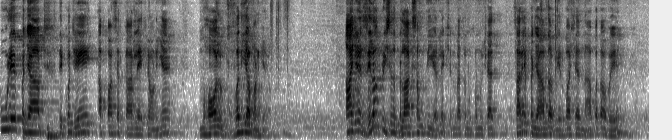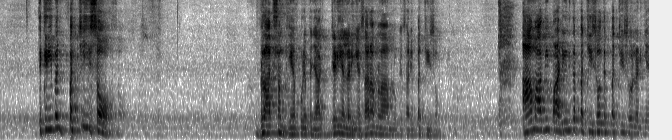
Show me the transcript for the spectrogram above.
ਪੂਰੇ ਪੰਜਾਬ 'ਚ, ਦੇਖੋ, ਜੇ ਆਪਾਂ ਸਰਕਾਰ ਲੈ ਕੇ ਆਉਣੀ ਹੈ, ਮਾਹੌਲ ਵਧੀਆ ਬਣ ਗਿਆ। ਆ ਜਿਹੜਾ ਜ਼ਿਲ੍ਹਾ ਪ੍ਰੀਸ਼ਦ ਬਲਾਕ ਸੰਮਤੀ ਹੈ ਇਲੈਕਸ਼ਨ ਮੈਂ ਤੁਹਾਨੂੰ ਤੁਹਾਨੂੰ ਸ਼ਾਇਦ ਸਾਰੇ ਪੰਜਾਬ ਦਾ ਵੇਰਵਾ ਸ਼ਾਇਦ ਨਾ ਪਤਾ ਹੋਵੇ, ਤਕਰੀਬਨ 2500 ਬਲਾਕ ਸੰਮਤੀਆਂ ਪੂਰੇ ਪੰਜਾਬ ਜਿਹੜੀਆਂ ਲੜੀਆਂ ਸਾਰਾ ਮਲਾਮ ਨੂੰ ਸਾਰੇ ਸਾਰੀ 2500 ਆਮ ਆਦਮੀ ਪਾਰਟੀ ਨੇ ਤਾਂ 2500 ਤੇ 2500 ਲੜੀਆਂ।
